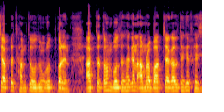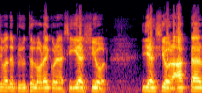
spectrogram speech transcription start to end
চাপড়ে থামতে অনুরোধ করেন। আক্তার তখন বলতে থাকেন, আমরা বাচ্চাকাল থেকে ফ্যাসিবাদের বিরুদ্ধে লড়াই করে আসি। Yeah, sure. Yeah, sure. Akhtar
